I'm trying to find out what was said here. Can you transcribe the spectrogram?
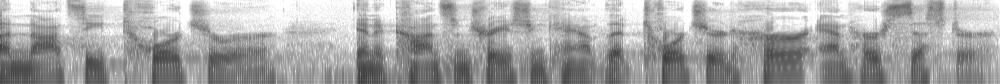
a Nazi torturer in a concentration camp that tortured her and her sister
